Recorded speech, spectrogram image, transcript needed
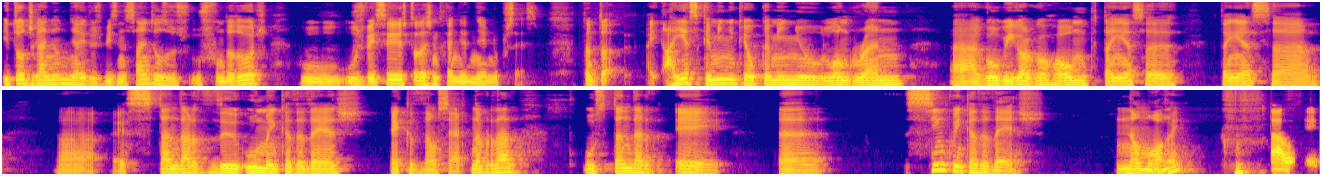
e todos ganham dinheiro, os business angels, os, os fundadores, o, os VCs, toda a gente ganha dinheiro no processo. Portanto, há esse caminho que é o caminho long run, uh, go big or go home, que tem essa, tem essa uh, esse standard de uma em cada dez é que dão certo. Na verdade, o standard é uh, cinco em cada dez não uhum. morrem. Ah, ok.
